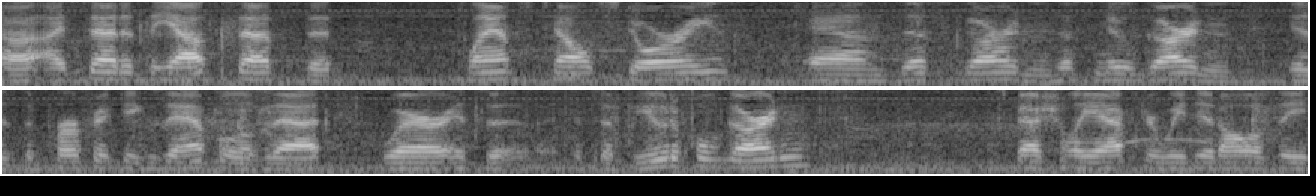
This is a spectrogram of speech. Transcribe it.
Uh, I said at the outset that plants tell stories, and this garden, this new garden, is the perfect example of that, where it's a, it's a beautiful garden, especially after we did all of the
